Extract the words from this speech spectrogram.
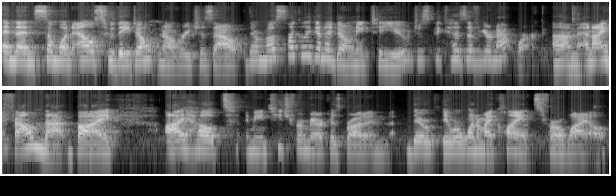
And then someone else who they don't know reaches out, they're most likely going to donate to you just because of your network. Um, and I found that by I helped, I mean, Teach for America's brought in, they were one of my clients for a while.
